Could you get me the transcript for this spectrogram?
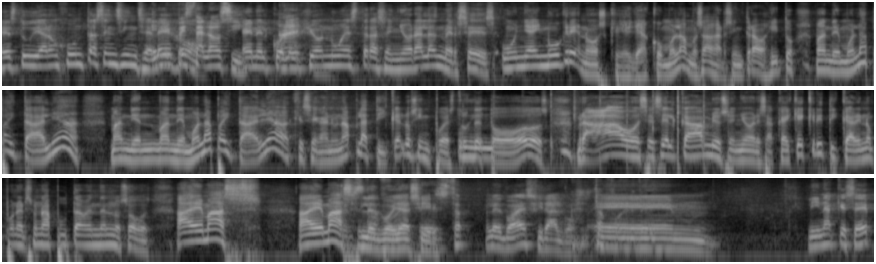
Estudiaron juntas en Cincelejo. En el Pestalozzi. En el Ah. colegio Nuestra Señora Las Mercedes. Uña y mugre. No, es que ya, ¿cómo la vamos a dejar sin trabajito? Mandémosla para Italia. Mandien- mandémosla para Italia. Que se gane una platica de los impuestos de todos. Bravo, ese es el cambio, señores. Acá hay que criticar y no ponerse una puta venda en los ojos. Además, además, les voy a decir. está- les voy a decir algo. Eh, Lina Quesep,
